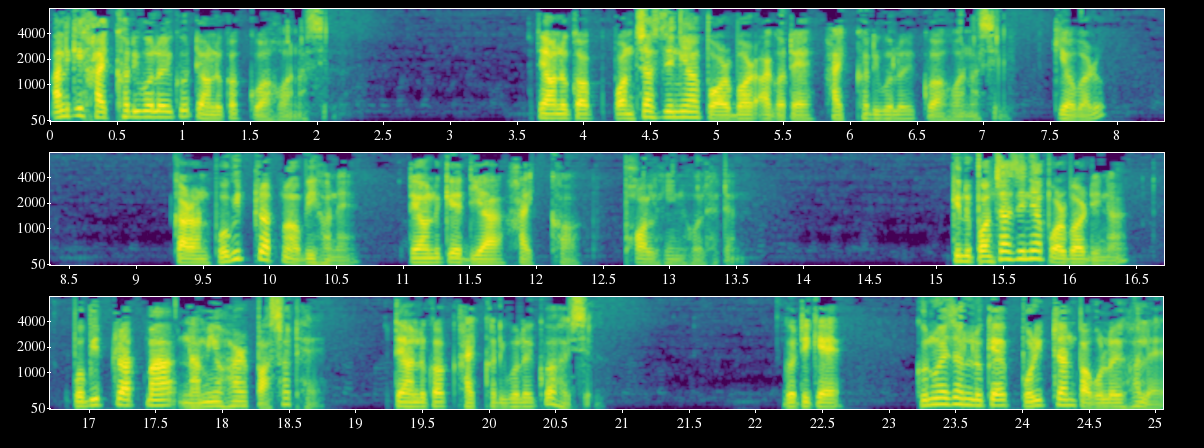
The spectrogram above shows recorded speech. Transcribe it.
আনকি সাক্ষ্য দিবলৈকো তেওঁলোকক কোৱা হোৱা নাছিল। তেওঁলোকক পঞ্চাছদিনীয়া পৰ্বৰ আগতে সাক্ষ্য দিবলৈ কোৱা হোৱা নাছিল। কিয় বাৰু? কাৰণ পবিত্ৰ আত্মা অবিহনে তেওঁলোকে দিয়া সাক্ষ্য ফলহীন হলহেঁতেন। কিন্তু পঞ্চাছদিনীয়া পৰ্বৰ দিনা পবিত্ৰ আত্মা নামি অহাৰ পাছতহে তেওঁলোকক সাক্ষ্য দিবলৈ কোৱা হৈছিল। গতিকে কোনো এজন লোকে পৰিত্ৰাণ পাবলৈ হলে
